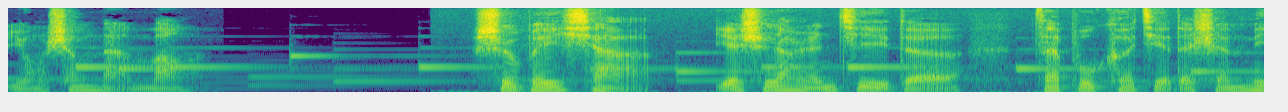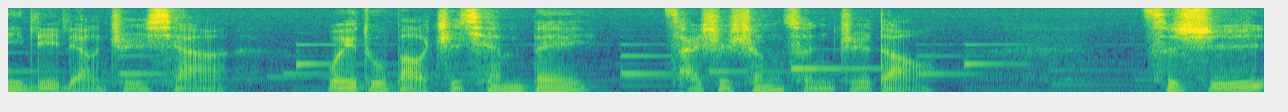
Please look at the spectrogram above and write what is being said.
永生难忘。是微下，也是让人记得，在不可解的神秘力量之下，唯独保持谦卑才是生存之道。此时，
